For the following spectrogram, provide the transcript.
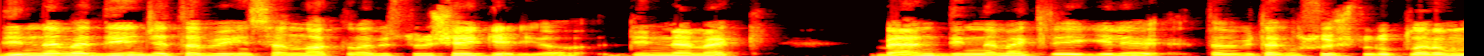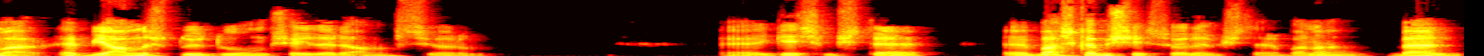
Dinleme deyince tabii insanın aklına bir sürü şey geliyor. Dinlemek. Ben dinlemekle ilgili tabii bir takım suçluluklarım var. Hep yanlış duyduğum şeyleri anımsıyorum. Ee, geçmişte. Ee, başka bir şey söylemişler bana. Ben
